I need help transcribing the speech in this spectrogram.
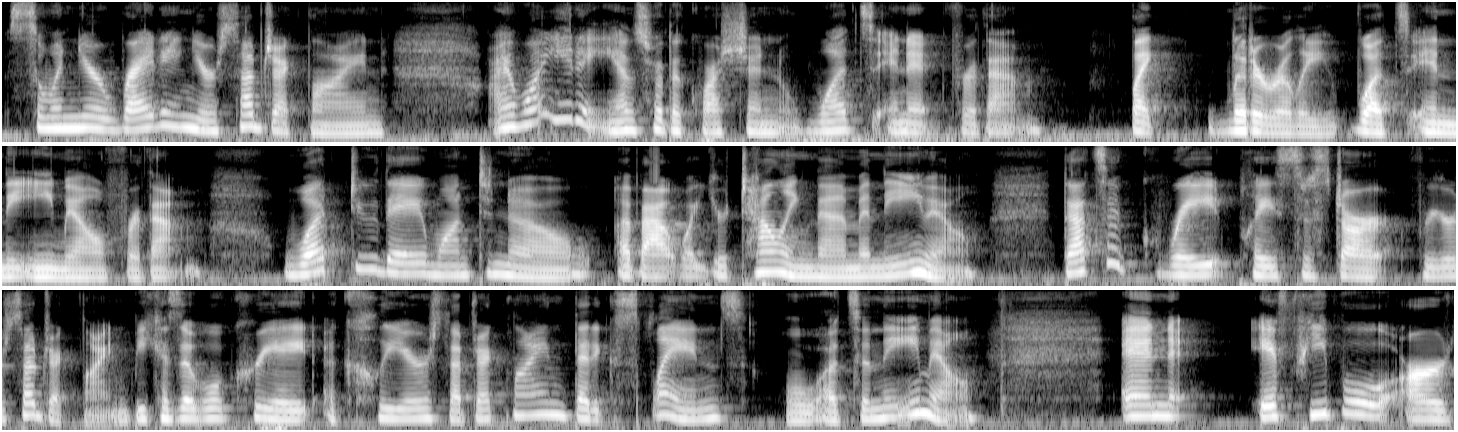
So, when you're writing your subject line, I want you to answer the question what's in it for them? Like literally what's in the email for them. What do they want to know about what you're telling them in the email? That's a great place to start for your subject line because it will create a clear subject line that explains what's in the email. And if people are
